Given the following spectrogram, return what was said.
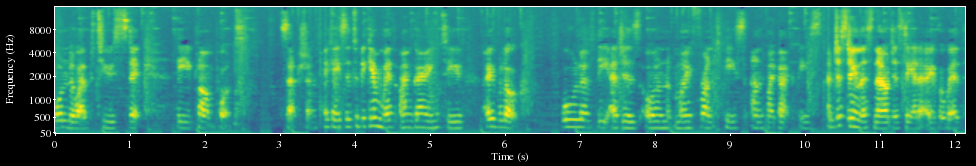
Wonder Web to stick the plant pot section. Okay, so to begin with, I'm going to overlock all of the edges on my front piece and my back piece. I'm just doing this now just to get it over with.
